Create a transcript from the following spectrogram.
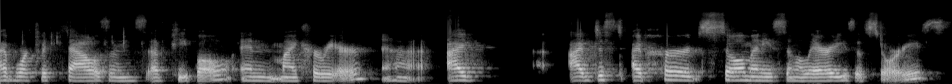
I've worked with thousands of people in my career. Uh, I've I've just I've heard so many similarities of stories.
